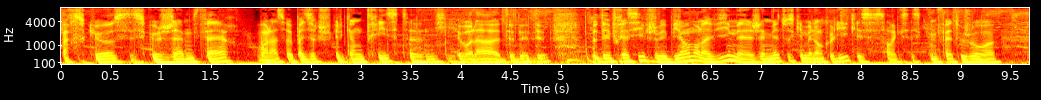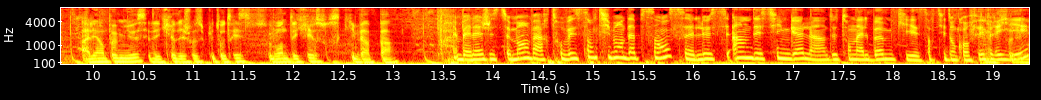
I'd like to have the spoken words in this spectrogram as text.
parce que c'est ce que j'aime faire. Voilà, ça veut pas dire que je suis quelqu'un de triste euh, ni voilà de, de- de- de dépressif. Je vais bien dans la vie, mais j'aime bien tout ce qui est mélancolique et c'est vrai que c'est ce qui me fait toujours euh, aller un peu mieux, c'est d'écrire des choses plutôt tristes, souvent d'écrire sur ce qui va pas. Eh ben là justement, on va retrouver Sentiment d'absence, un des singles hein, de ton album qui est sorti donc en février.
